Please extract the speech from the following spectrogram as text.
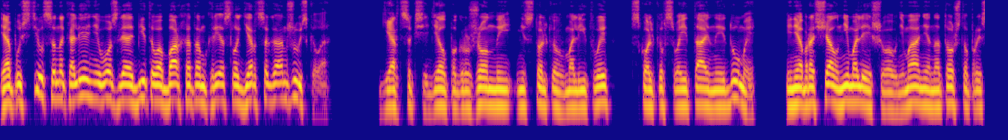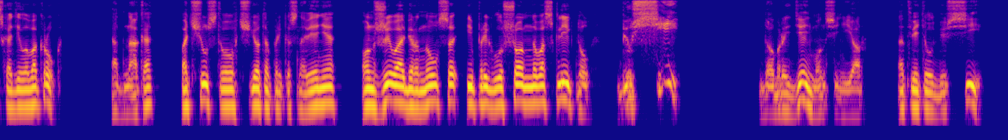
и опустился на колени возле обитого бархатом кресла герцога Анжуйского. Герцог сидел погруженный не столько в молитвы, сколько в свои тайные думы, и не обращал ни малейшего внимания на то, что происходило вокруг. Однако, почувствовав чье-то прикосновение, он живо обернулся и приглушенно воскликнул «Бюсси!» «Добрый день, монсеньор», — ответил Бюсси,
